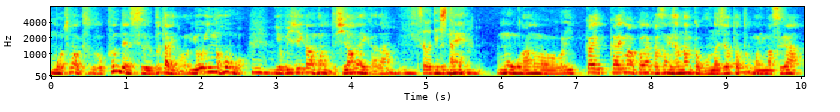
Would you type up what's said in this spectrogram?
もうともかく訓練する部隊の要員の方も、予備自衛官補なんて知らないから、うんそうでした。ねうんもうあの一回一回、まあ、これは笠木さんなんかも同じだったと思いますが、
